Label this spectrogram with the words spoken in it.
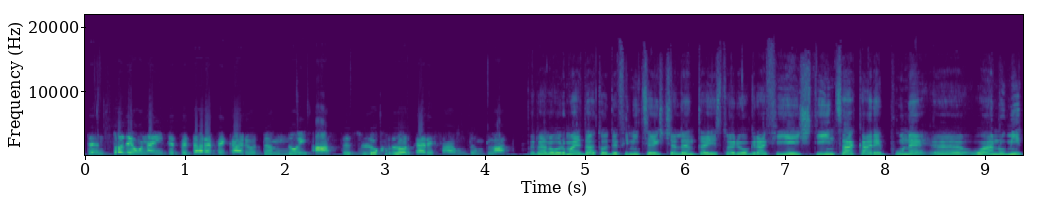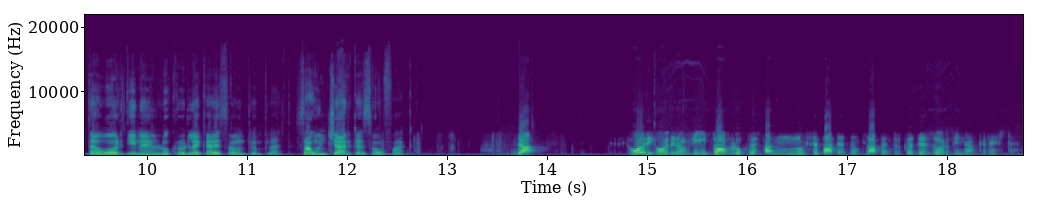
întotdeauna interpretarea pe care o dăm noi astăzi lucrurilor care s-au întâmplat. Până la urmă ai dat o definiție excelentă a istoriografiei, știința care pune uh, o anumită ordine în lucrurile care s-au întâmplat sau încearcă să o facă. Da. Ori, ori în viitor lucrul ăsta nu se poate întâmpla pentru că dezordinea crește.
